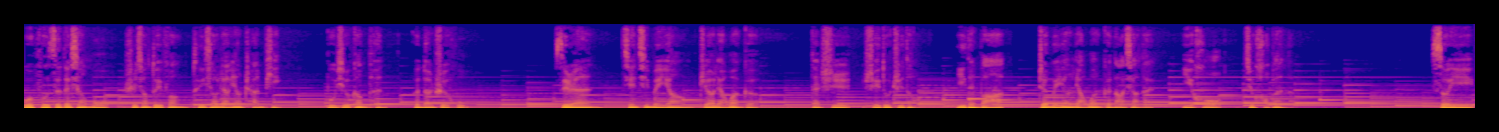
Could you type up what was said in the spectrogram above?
我负责的项目是向对方推销两样产品：不锈钢盆和暖水壶。虽然前期每样只要两万个，但是谁都知道，一旦把这每样两万个拿下来。以后就好办了，所以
